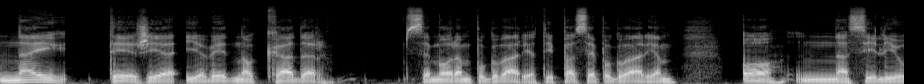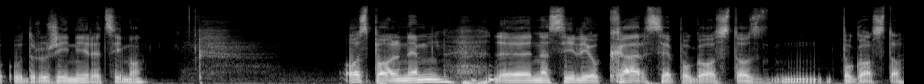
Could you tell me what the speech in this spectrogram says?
najtežje je vedno, kadar se moram pogovarjati, pa se pogovarjam o nasilju v družini, recimo o spolnem e, nasilju, kar se pogosto, pogosto.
